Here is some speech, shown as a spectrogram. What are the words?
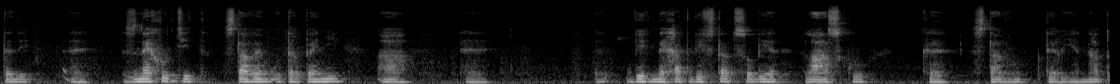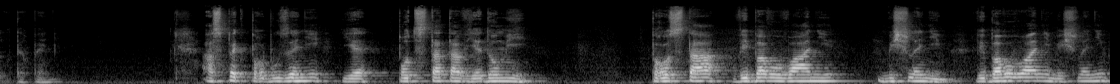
tedy znechutit stavem utrpení a nechat vyvstat sobě lásku k stavu, který je nad utrpení. Aspekt probuzení je podstata vědomí. Prostá vybavování myšlením. Vybavování myšlením,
